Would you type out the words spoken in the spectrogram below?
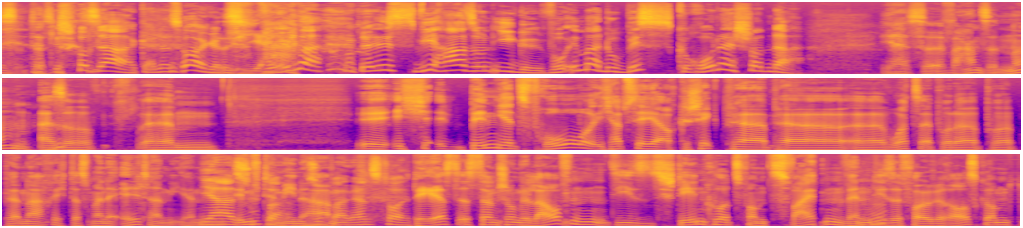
das, Das ist schon da, keine Sorge. Ja. Wo immer, das ist wie Hase und Igel. Wo immer du bist, Corona ist schon da. Ja, ist äh, Wahnsinn, Mhm. ne? Also, ähm, äh, ich bin jetzt froh, ich habe es dir ja auch geschickt per, per äh, WhatsApp oder per, per Nachricht, dass meine Eltern ihren Ja, super, Impftermin haben. super, ganz toll. Der erste ist dann schon gelaufen, die stehen kurz vom zweiten, Mhm. wenn diese Folge rauskommt.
